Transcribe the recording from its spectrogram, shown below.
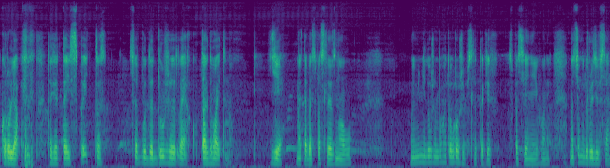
Короля. так як той спить, то це буде дуже легко. Так, давайте ну. Є, ми тебе спасли знову. Ну, Мені дуже багато грошей після таких спасіння його. На цьому, друзі, все.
